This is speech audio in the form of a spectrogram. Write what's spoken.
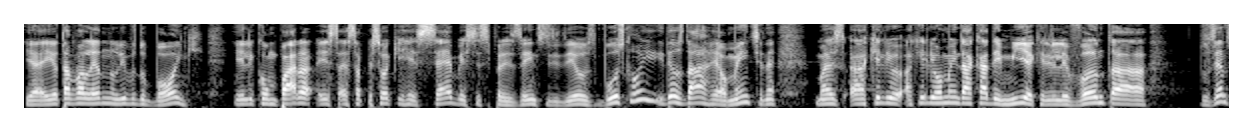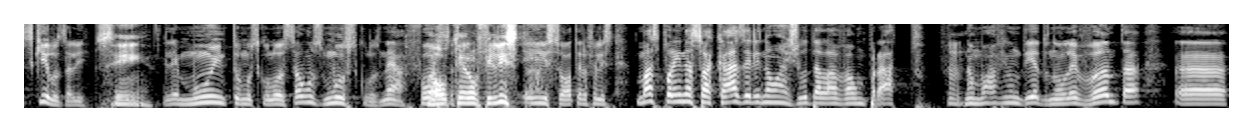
E aí eu estava lendo no livro do Boeing ele compara essa pessoa que recebe esses presentes de Deus, buscam e Deus dá realmente, né? Mas aquele, aquele homem da academia que ele levanta 200 quilos ali. Sim. Ele é muito musculoso, são os músculos, né? A força. O alterofilista. Isso, o alterofilista. Mas, porém, na sua casa ele não ajuda a lavar um prato, hum. não move um dedo, não levanta, uh,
